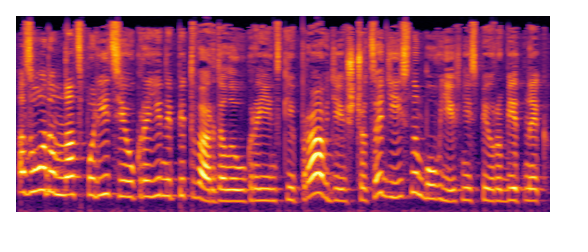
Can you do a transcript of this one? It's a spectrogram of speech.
А згодом Нацполіції України підтвердили українській правді, що це дійсно був їхній співробітник.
